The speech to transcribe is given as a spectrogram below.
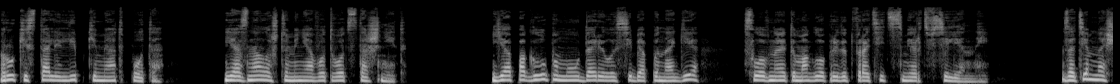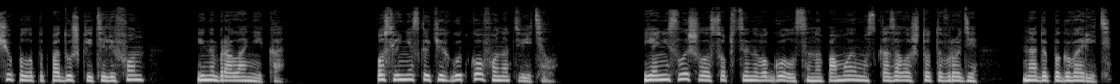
руки стали липкими от пота. Я знала, что меня вот-вот стошнит. Я по-глупому ударила себя по ноге, словно это могло предотвратить смерть Вселенной. Затем нащупала под подушкой телефон и набрала Ника. После нескольких гудков он ответил. Я не слышала собственного голоса, но, по-моему, сказала что-то вроде «надо поговорить».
